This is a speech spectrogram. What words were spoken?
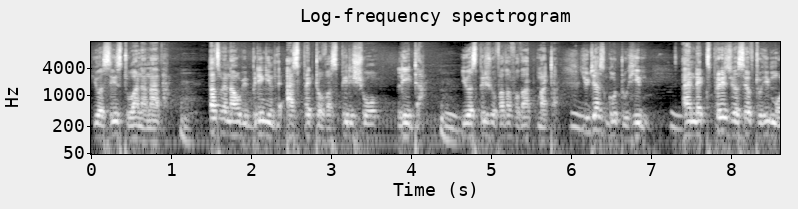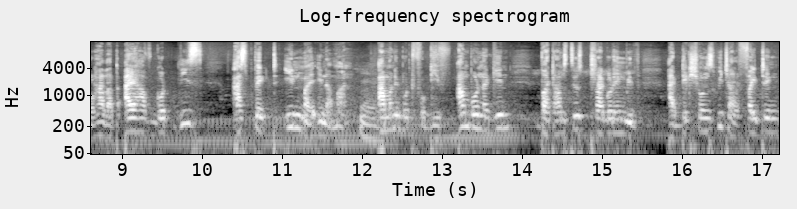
your sins to one another. Mm. That's when now we bring in the aspect of a spiritual leader, mm. your spiritual father for that matter. Mm. You just go to him and express yourself to him or her that I have got this aspect in my inner man. I'm unable to forgive. I'm born again, but I'm still struggling with addictions which are fighting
